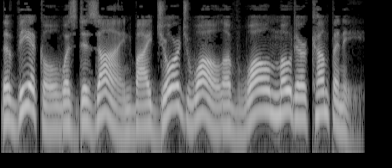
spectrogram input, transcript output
The vehicle was designed by George Wahl of Wahl Motor Company.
